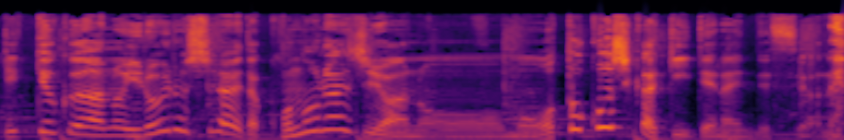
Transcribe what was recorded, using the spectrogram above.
結局、あの、いろいろ調べたこのラジオ、あの、もう男しか聞いてないんですよね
